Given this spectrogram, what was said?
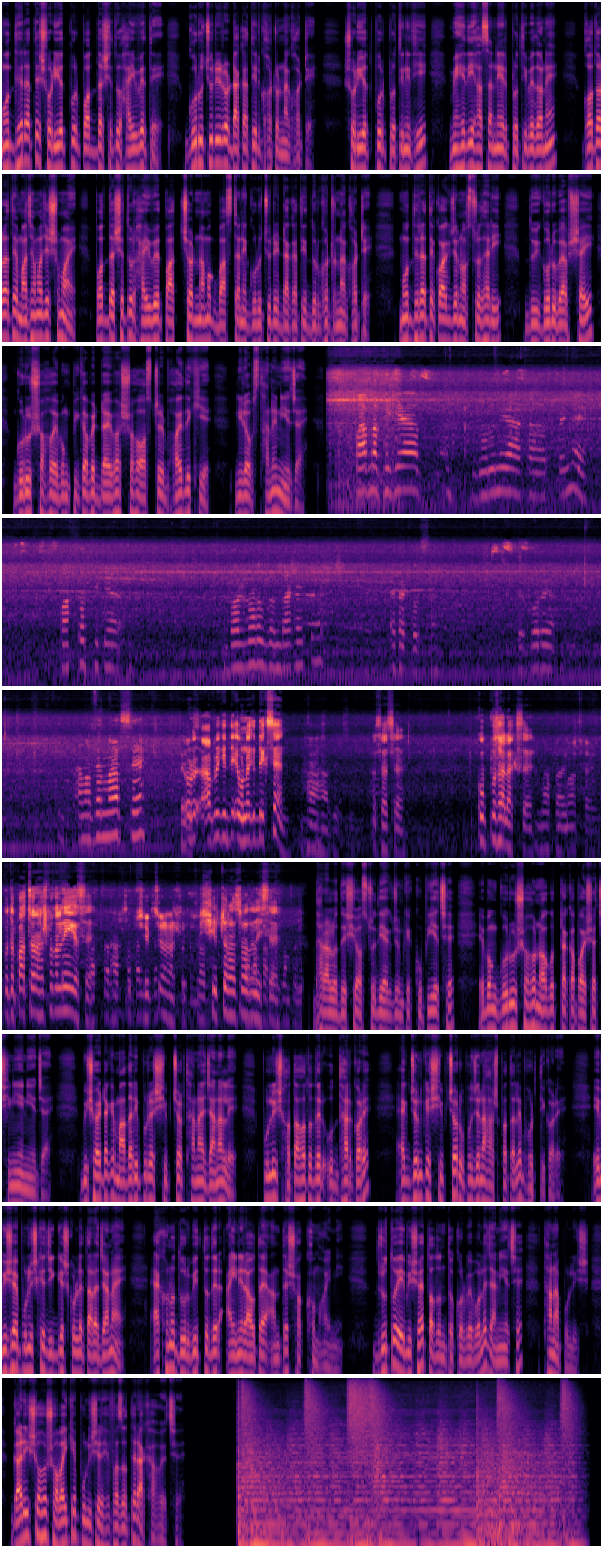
মধ্যরাতে শরীয়তপুর পদ্মা সেতু হাইওয়েতে গুরুচুরির ও ডাকাতির ঘটনা ঘটে। শরীয়তপুর প্রতিনিধি মেহেদি হাসানের প্রতিবেদনে, গতরাতে মাঝামাঝি সময় পদ্মা সেতুর হাইওয়ে পাঁচচর নামক বাসস্ট্যান্ডে গুরুচুরির ডাকাতির দুর্ঘটনা ঘটে। মধ্যরাতে কয়েকজন অস্ত্রধারী, দুই গরু ব্যবসায়ী গরুসহ এবং পিকআপের ড্রাইভারসহ অস্ত্রের ভয় দেখিয়ে নীরব স্থানে নিয়ে যায়। পাবনা থেকে গরু নিয়ে আসা ট্রেনে পাঁচটা থেকে দশ বারো জন ডাকাইতে অ্যাটাক করছে। এরপরে আমাদের মারছে। আপনি কি ওনাকে দেখছেন? হ্যাঁ হ্যাঁ দেখছি। আচ্ছা আচ্ছা। কোথায় রাখছে? কোথায়? পাঁচর হাসপাতাল নিয়ে গেছে? শিবচর হাসপাতাল। নিচ্ছে ধারালো দেশীয় অস্ত্র দিয়ে একজনকে কুপিয়েছে এবং গরুসহ নগদ টাকা পয়সা ছিনিয়ে নিয়ে যায়। বিষয়টাকে মাদারীপুরের শিবচর থানায় জানালে পুলিশ হতাহতদের উদ্ধার করে একজনকে শিবচর উপজেলা হাসপাতালে ভর্তি করে। এ বিষয়ে পুলিশকে জিজ্ঞেস করলে তারা জানায় এখনও দুর্বৃত্তদের আইনের আওতায় আনতে সক্ষম হয়নি। দ্রুত এ বিষয়ে তদন্ত করবে বলে জানিয়েছে থানা পুলিশ। গাড়িসহ সবাইকে পুলিশের হেফাজতে রাখা হয়েছে।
